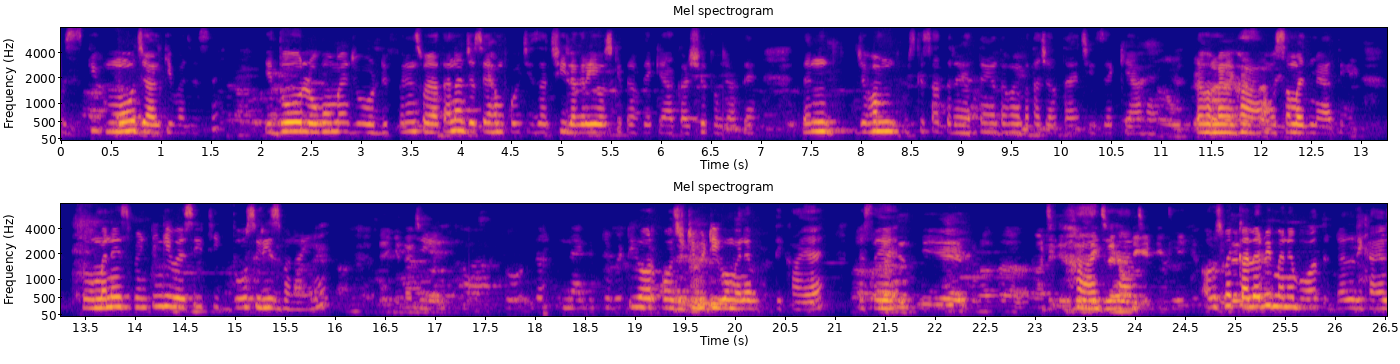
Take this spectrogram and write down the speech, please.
उसकी मोह जाल की वजह से। ये दो लोगों में जो डिफरेंस हो जाता है ना, जैसे हम कोई चीज़ अच्छी लग रही है, उसकी तरफ़ देख के आकर्षित हो जाते हैं। देन जब हम उसके साथ रहते हैं तो हमें पता चलता है चीज़ें क्या है। तब हमें हाँ वो समझ में आती है। तो मैंने इस पेंटिंग की वैसी ठीक दो सीरीज़ बनाई है। जी हाँ तो इधर नेगेटिविटी और पॉजिटिविटी को मैंने दिखाया है। जैसे हाँ जी हाँ जी। और उसमें कलर भी मैंने बहुत डल दिखाया है।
